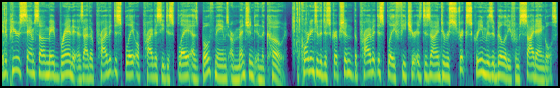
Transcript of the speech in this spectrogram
It appears Samsung may brand it as either private display or privacy display as both names are mentioned in the code. According to the description, the private display feature is designed to restrict screen visibility from side angles,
